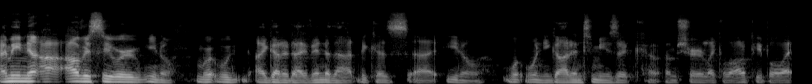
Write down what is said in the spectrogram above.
I mean, uh, obviously, we're you know, we're, we, I got to dive into that because uh, you know, w- when you got into music, I'm sure like a lot of people, I,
